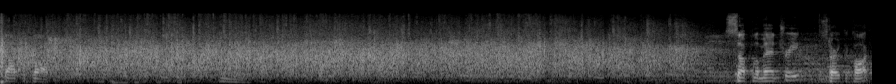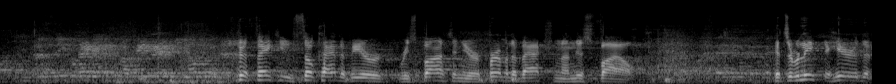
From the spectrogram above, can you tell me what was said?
Stop the clock. Supplementary. Start the clock. Minister, thank you so kind of your response and your affirmative action on this file. It's a relief to hear that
